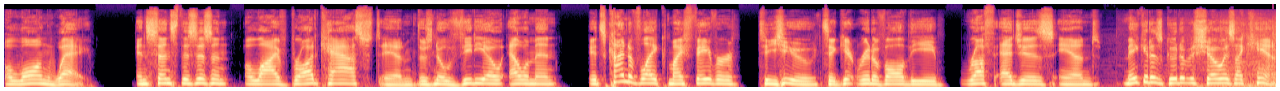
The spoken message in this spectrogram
a long way. And since this isn't a live broadcast and there's no video element, it's kind of like my favor to you to get rid of all the rough edges and make it as good of a show as I can.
